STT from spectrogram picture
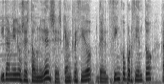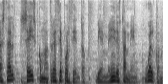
Y también los estadounidenses, que han crecido del 5% hasta el 6,13%. Bienvenidos también. Welcome.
